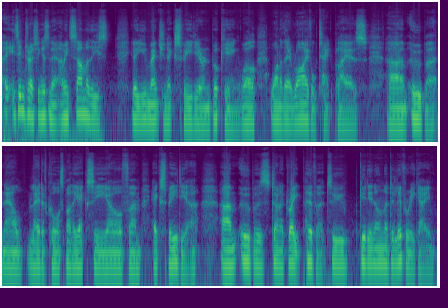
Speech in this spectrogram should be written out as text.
it's interesting, isn't it? I mean, some of these you know, you mentioned Expedia and Booking. Well, one of their rival tech players, um, Uber, now led, of course, by the ex CEO of um, Expedia, um, Uber's done a great pivot to get in on the delivery game,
